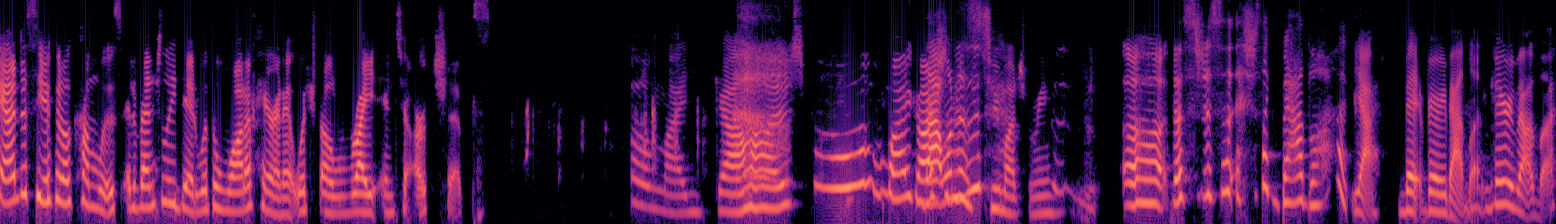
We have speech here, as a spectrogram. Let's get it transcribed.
hand to see if it'll come loose. It eventually did with a wad of hair in it, which fell right into our chips. Oh my gosh. Oh my gosh. that one is too much for me. Uh, uh that's just it's just like bad luck. Yeah, ve- very bad luck. Very bad luck.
